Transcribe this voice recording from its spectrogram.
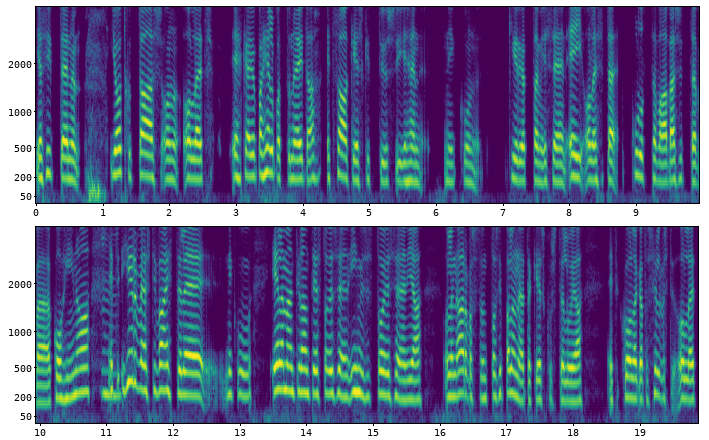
Ja sitten jotkut taas on olleet ehkä jopa helpottuneita, että saa keskittyä siihen niin kuin kirjoittamiseen, ei ole sitä kuluttavaa, väsyttävää kohinaa. Mm-hmm. Et hirveästi vaihtelee niin kuin elämäntilanteesta toiseen, ihmisestä toiseen ja olen arvostanut tosi paljon näitä keskusteluja, että kollegat ovat selvästi olleet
